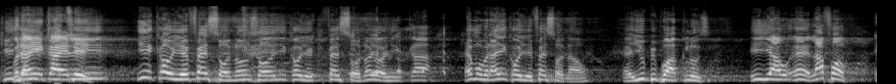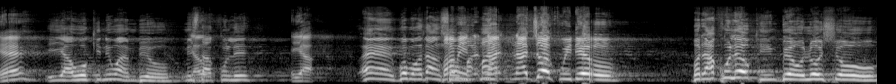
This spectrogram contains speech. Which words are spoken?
Kì í Bọ̀dá ṣe Yínká ilé. tí Yínká òye fẹ́ sọ̀ náà ń sọ Yínká òye fẹ́ sọ̀ náà yọ Yínká. Ẹ mọ̀ bọ̀dá Yínká òye fẹ́ sọ̀ náà. Eh, You people are close. Ìyàwó ẹ láfọ̀ Eh? ìyàwó kìíní wà ń bí o, Mr. Kunle. Yeah. Ẹ gbọ́dọ̀ ń sọ. Ma- na, joke we dey o. Bọ̀dá Kunle ò kì í gbé olóṣó o.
